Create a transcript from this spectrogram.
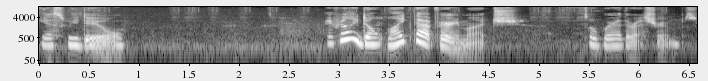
Yes, we do. I really don't like that very much. So where are the restrooms?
